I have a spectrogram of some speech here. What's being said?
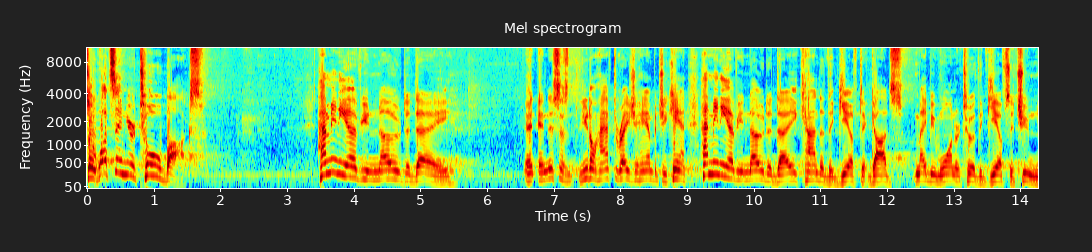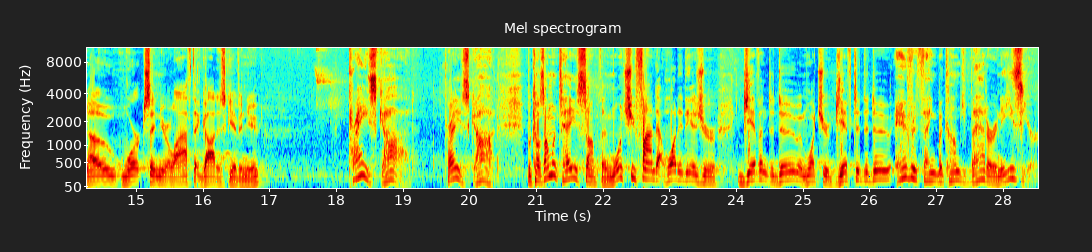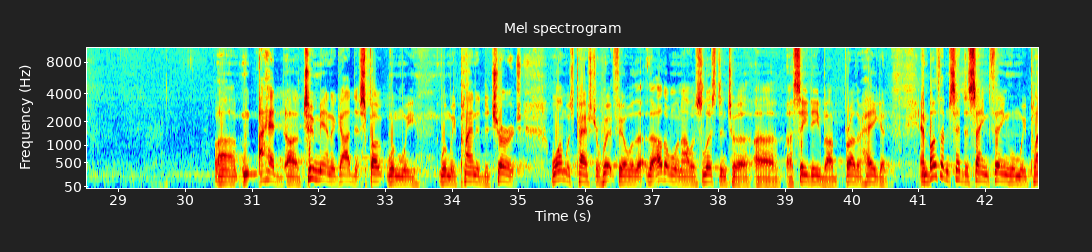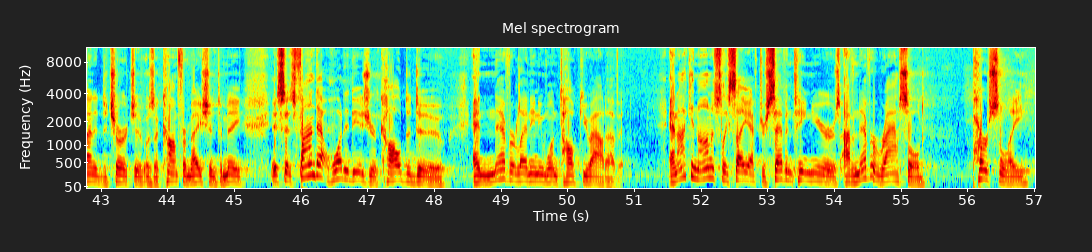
So, what's in your toolbox? How many of you know today, and, and, this is, you don't have to raise your hand, but you can. How many of you know today kind of the gift that God's, maybe one or two of the gifts that you know works in your life that God has given you? Praise God. Praise God. Because I'm going to tell you something. Once you find out what it is you're given to do and what you're gifted to do, everything becomes better and easier. Uh, I had uh, two men of God that spoke when we, when we planted the church. One was Pastor Whitfield, the, the other one I was listening to a, a, a CD by Brother Hagin. And both of them said the same thing when we planted the church. It was a confirmation to me. It says, Find out what it is you're called to do and never let anyone talk you out of it. And I can honestly say, after 17 years, I've never wrestled personally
